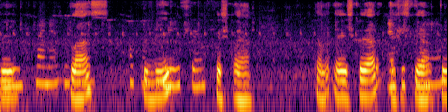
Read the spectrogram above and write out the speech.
b plus b square তাহলে a square x square two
